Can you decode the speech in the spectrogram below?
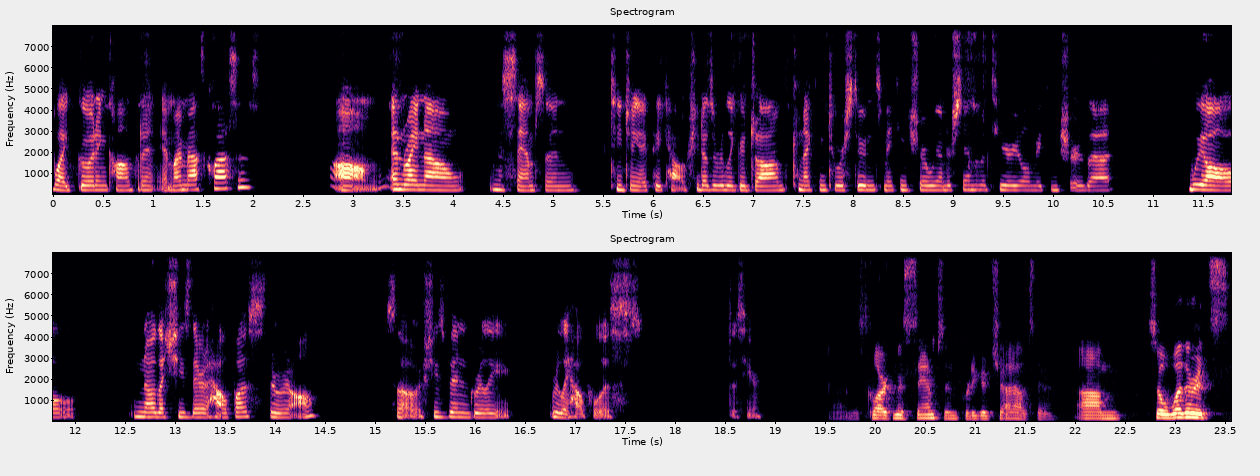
like good and confident in my math classes. Um, and right now, Miss Sampson teaching AP Calc, she does a really good job connecting to her students, making sure we understand the material, and making sure that we all know that she's there to help us through it all. So she's been really, really helpful this this year. Uh, Miss Clark, Miss Sampson, pretty good shout outs there. Um, so whether it's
